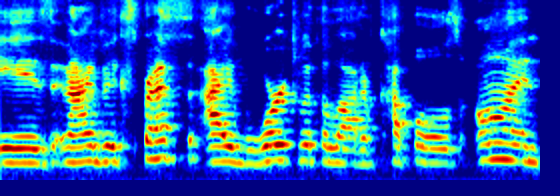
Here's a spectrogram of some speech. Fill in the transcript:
is, and I've expressed, I've worked with a lot of couples on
